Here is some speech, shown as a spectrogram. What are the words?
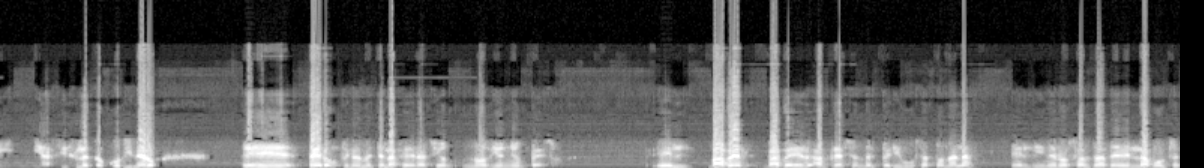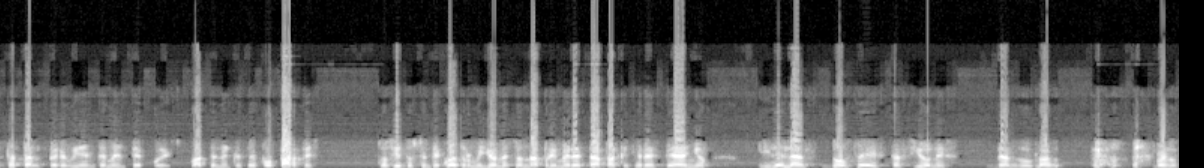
y, así se le tocó dinero, pero finalmente la federación no dio ni un peso. El, va a haber va a haber ampliación del peribús a Tonalá, el dinero saldrá de la bolsa estatal, pero evidentemente pues va a tener que ser por partes. 234 millones en una primera etapa que será este año y de las 12 estaciones, de las, dos, las, bueno,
